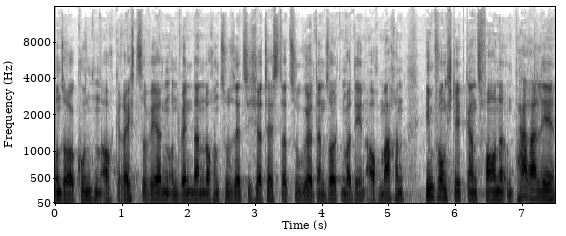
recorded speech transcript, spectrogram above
unserer Kunden auch gerecht zu werden. Und wenn dann noch ein zusätzlicher Test dazugehört, dann sollten wir den auch machen. Impfung steht ganz vorne und parallel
